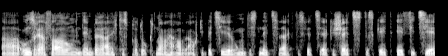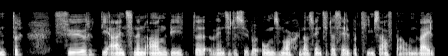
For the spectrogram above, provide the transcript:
unsere Erfahrung in dem Bereich, das Produkt-Know-how, auch die Beziehungen, das Netzwerk, das wird sehr geschätzt. Das geht effizienter für die einzelnen Anbieter, wenn sie das über uns machen, als wenn sie da selber Teams aufbauen. Weil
